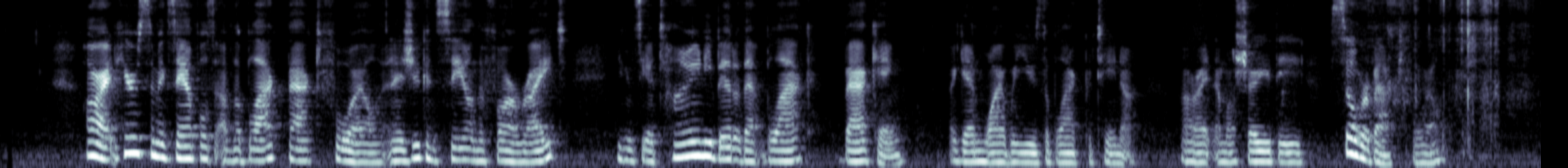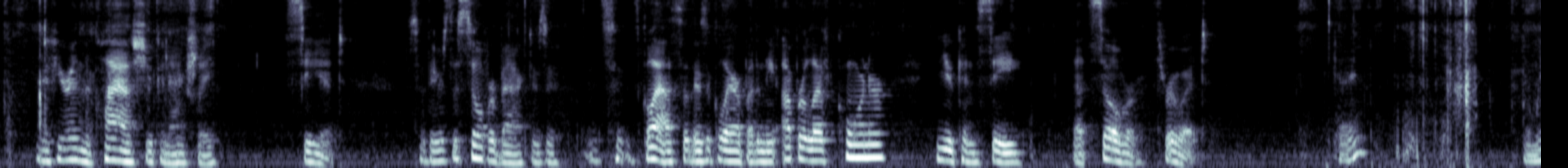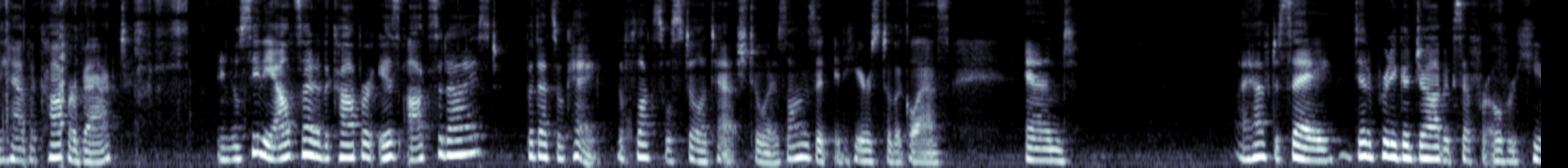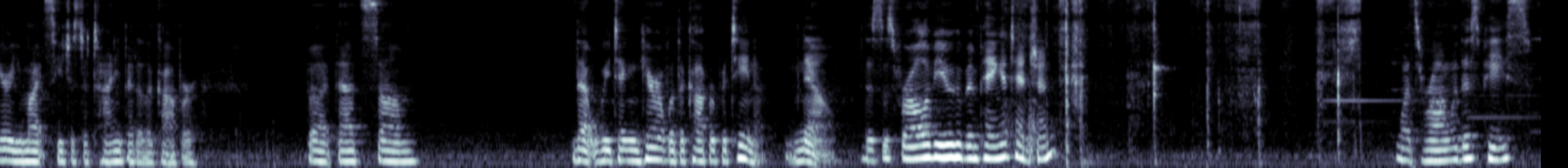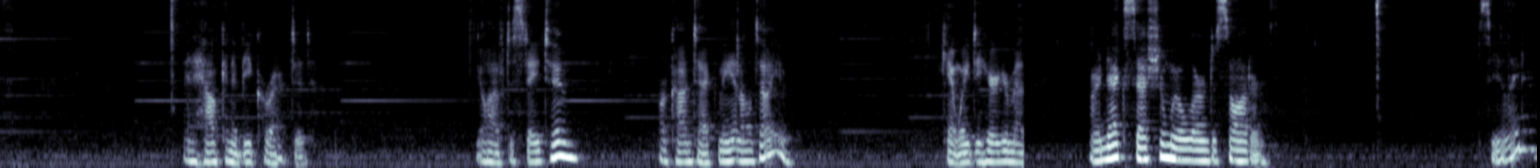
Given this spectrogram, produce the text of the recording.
All right, here's some examples of the black backed foil. And as you can see on the far right, you can see a tiny bit of that black backing. Again, why we use the black patina. All right, and I'll show you the silver backed foil. And if you're in the class, you can actually see it. So there's the silver back. There's a, it's, it's glass, so there's a glare, but in the upper left corner, you can see that silver through it. Okay. Then we have the copper backed. And you'll see the outside of the copper is oxidized, but that's okay. The flux will still attach to it as long as it adheres to the glass. And I have to say, did a pretty good job, except for over here, you might see just a tiny bit of the copper. But that's, um, that will be taken care of with the copper patina. Now, this is for all of you who've been paying attention. what's wrong with this piece and how can it be corrected. You'll have to stay tuned or contact me and I'll tell you. Can't wait to hear your message. Our next session, we'll learn to solder. See you later.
